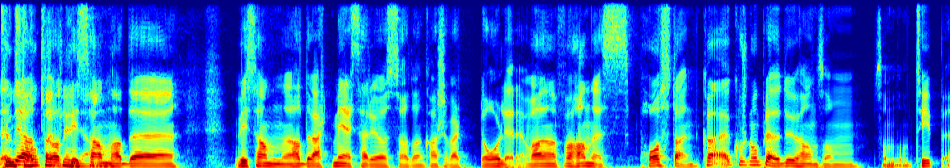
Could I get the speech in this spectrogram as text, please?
Det kunst- at- og at Hvis han hadde hvis han hadde vært mer seriøs, så hadde han kanskje vært dårligere. Hva er for hans påstand? Hva, hvordan opplevde du han som, som type?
